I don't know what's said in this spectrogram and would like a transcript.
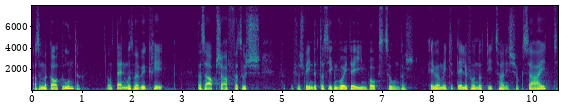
Also man geht unter. Und dann muss man wirklich das abschaffen, sonst verschwindet das irgendwo in der Inbox zuunterst. Eben mit der Telefonnotiz habe ich es schon gesagt.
